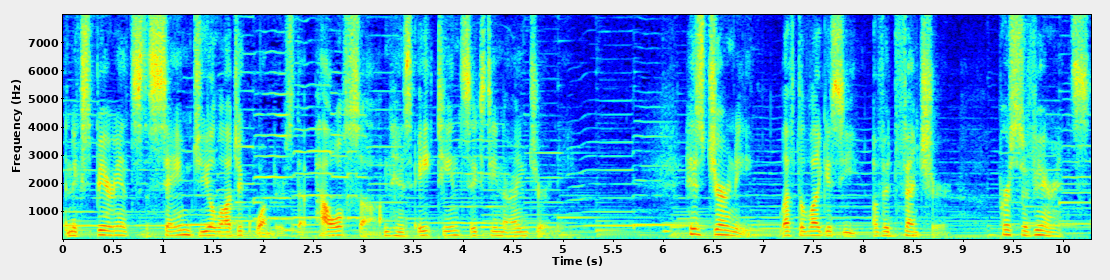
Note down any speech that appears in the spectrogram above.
and experience the same geologic wonders that Powell saw in his 1869 journey. His journey left a legacy of adventure, perseverance,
